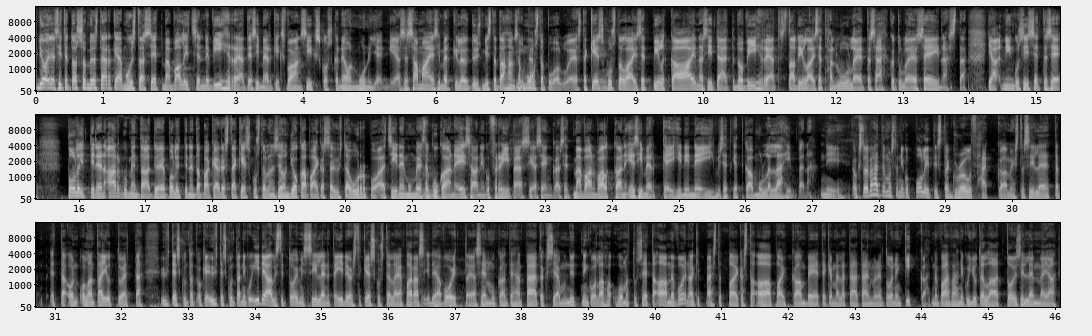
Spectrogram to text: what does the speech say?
Joo, ja sitten tuossa on myös tärkeää muistaa se, että mä valitsen ne vihreät esimerkiksi vaan siksi, koska ne on mun jengi. Ja se sama esimerkki löytyisi mistä tahansa Niitä. muusta puolueesta. Niin. Keskustalaiset niin. pilkkaa aina sitä, että no vihreät stadilaisethan luulee, että sähkö tulee seinästä. Ja niin kuin siis, että se poliittinen argumentaatio ja poliittinen tapa käydä sitä keskustelua, niin se on joka paikassa yhtä urpoa. Että siinä ei mun mielestä mm. kukaan ei saa niin kuin free passia sen kanssa. Että mä vaan valkkaan esimerkkeihin niin ne ihmiset, ketkä on mulle lähimpänä. Niin. Onko toi vähän tämmöistä niin poliittista growth hackkaamista silleen, että, että on, ollaan tajuttu, että yhteiskunta, okei, yhteiskunta niin kuin ideaalisti toimisi silleen, että ideoista keskustellaan ja paras idea voittaa ja sen mukaan tehdään päätöksiä, mutta nyt niin kuin ollaan huomattu se, että A, me voidaankin päästä paikasta A paikkaan B tekemällä tämä tämmöinen toinen kikka. Me vaan vähän niin kuin jutellaan toisillemme ja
